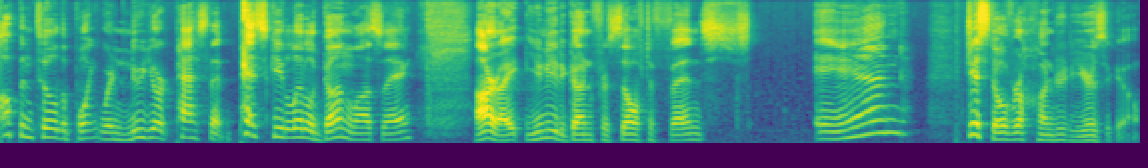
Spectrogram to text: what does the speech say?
up until the point where New York passed that pesky little gun law saying, Alright, you need a gun for self-defense, and just over a hundred years ago.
